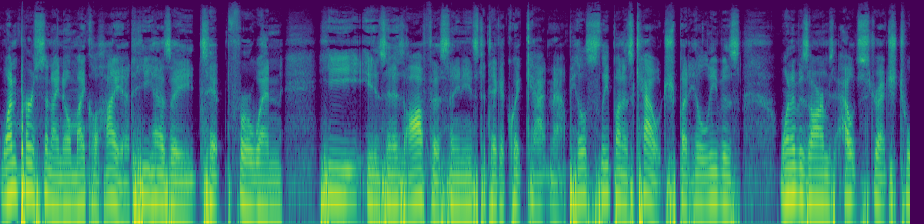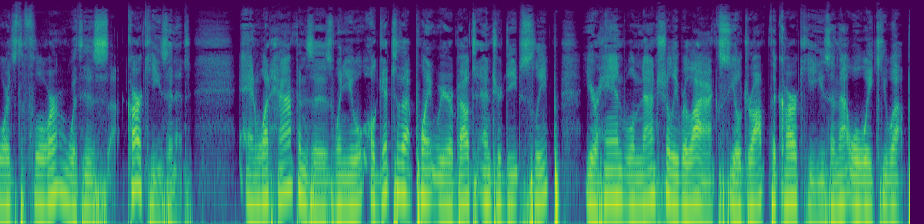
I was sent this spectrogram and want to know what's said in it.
one person I know, Michael Hyatt, he has a tip for when he is in his office and he needs to take a quick cat nap. He'll sleep on his couch, but he'll leave his one of his arms outstretched towards the floor with his car keys in it. And what happens is when you get to that point where you're about to enter deep sleep, your hand will naturally relax. You'll drop the car keys, and that will wake you up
